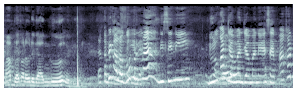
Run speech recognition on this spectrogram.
Maaf lah kalau udah ganggu. Gitu. Tapi kalau gue pernah di sini. Dulu kan zaman zamannya SMA kan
